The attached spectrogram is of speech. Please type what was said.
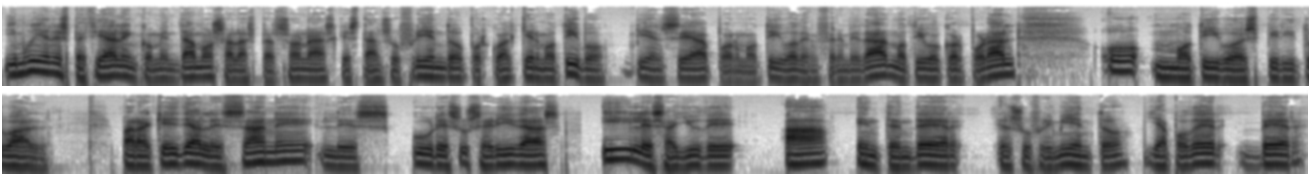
y muy en especial encomendamos a las personas que están sufriendo por cualquier motivo, bien sea por motivo de enfermedad, motivo corporal o motivo espiritual, para que ella les sane, les cure sus heridas y les ayude a entender el sufrimiento y a poder ver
